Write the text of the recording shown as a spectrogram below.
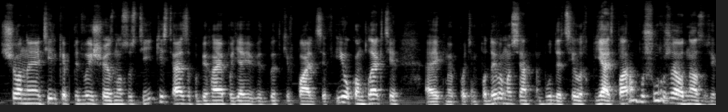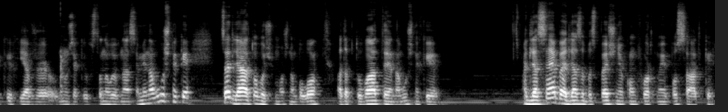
що не тільки підвищує зносостійкість, а й запобігає появі відбитків пальців. І у комплекті, е, як ми потім подивимося, буде цілих 5 пар амбушур, вже одна з яких я вже ну, з яких встановив на самі навушники. Це для того, щоб можна було адаптувати навушники. Для себе для забезпечення комфортної посадки.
